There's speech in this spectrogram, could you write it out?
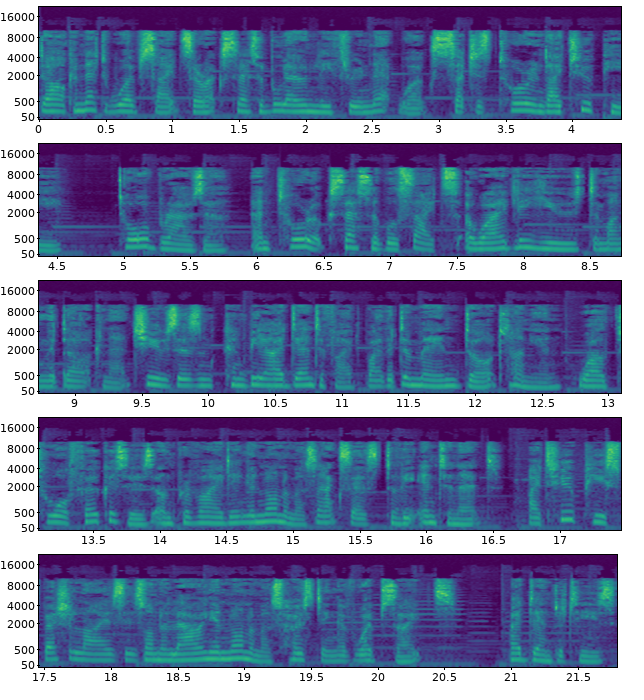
Darknet websites are accessible only through networks such as Tor and I2P. Tor browser and Tor accessible sites are widely used among the darknet users and can be identified by the domain .onion. While Tor focuses on providing anonymous access to the internet, I2P specializes on allowing anonymous hosting of websites. Identities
